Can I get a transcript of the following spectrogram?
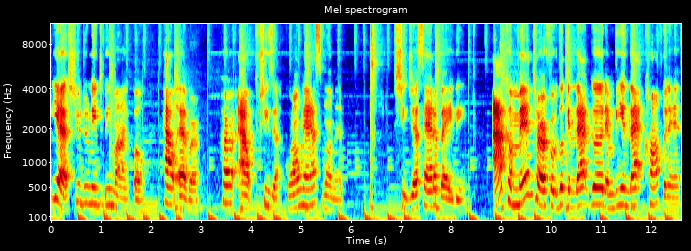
Yes you do need to be mindful. However her out she's a grown ass woman. She just had a baby. I commend her for looking that good and being that confident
